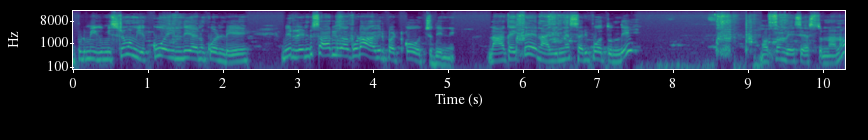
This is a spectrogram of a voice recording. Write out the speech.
ఇప్పుడు మీకు మిశ్రమం ఎక్కువ అయింది అనుకోండి మీరు రెండు సార్లుగా కూడా ఆవిరి పట్టుకోవచ్చు దీన్ని. నాకైతే నా గిన్నె సరిపోతుంది. మొత్తం వేసేస్తున్నాను.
